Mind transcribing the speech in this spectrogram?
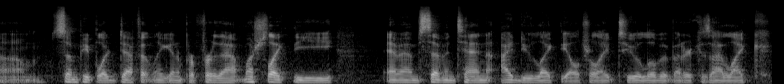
Um, some people are definitely going to prefer that, much like the MM710. I do like the Ultralight 2 a little bit better because I like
